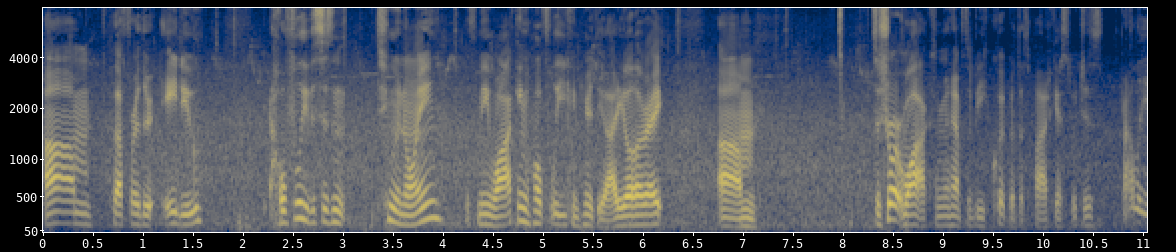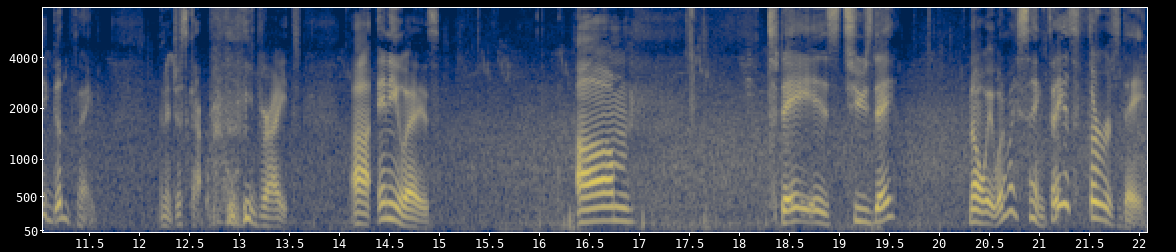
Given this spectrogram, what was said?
um, without further ado, hopefully this isn't too annoying with me walking. Hopefully you can hear the audio all right. Um, it's a short walk, so I'm gonna have to be quick with this podcast, which is probably a good thing. And it just got really bright. Uh, anyways, um, today is Tuesday. No, wait, what am I saying? Today is Thursday.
